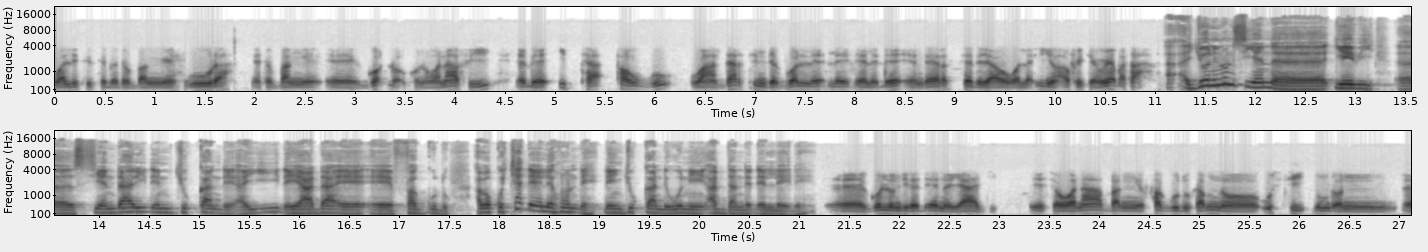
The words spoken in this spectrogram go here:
wallitirte ɓe to baŋnge guura e to baŋnge e goɗɗo. Kono wona fii eɓe itta pawgu wa dartinde golle leyɗele ɗe e nder cdao walla union africain weɓata. Joni noon si en e, ƴeewi e, si en daariɗen jukkanɗe a yii ɗe yaada e e faggudu. Awa ko caɗele honɗe ɗen jukkanɗe woni addande ɗen leyɗe? E gollodire ɗe no yaaji. e so wonaa baŋnge faggudu kam no usti ɗum ɗon e,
